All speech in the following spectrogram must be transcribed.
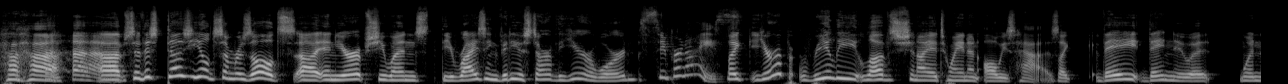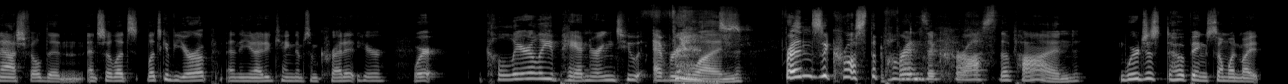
Haha. uh, so this does yield some results. Uh, in Europe, she wins the Rising Video Star of the Year award. Super nice. Like Europe really loves Shania Twain and always has. Like they they knew it when Nashville didn't. And so let's let's give Europe and the United Kingdom some credit here. we're clearly pandering to everyone. Friends across the pond. Friends across the pond. We're just hoping someone might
